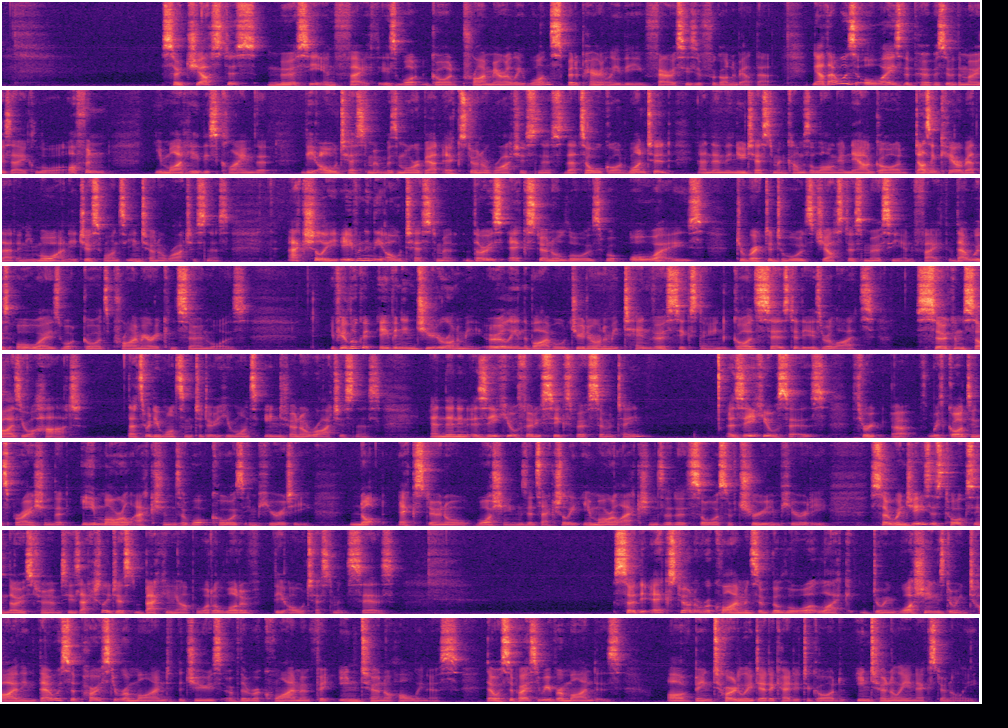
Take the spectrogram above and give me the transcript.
So, justice, mercy, and faith is what God primarily wants, but apparently the Pharisees have forgotten about that. Now, that was always the purpose of the Mosaic Law. Often you might hear this claim that the Old Testament was more about external righteousness, that's all God wanted, and then the New Testament comes along, and now God doesn't care about that anymore, and He just wants internal righteousness. Actually, even in the Old Testament, those external laws were always directed towards justice, mercy, and faith. That was always what God's primary concern was. If you look at even in Deuteronomy, early in the Bible, Deuteronomy 10, verse 16, God says to the Israelites, Circumcise your heart. That's what he wants them to do. He wants internal righteousness. And then in Ezekiel 36, verse 17, Ezekiel says, through uh, with God's inspiration, that immoral actions are what cause impurity not external washings. It's actually immoral actions that are the source of true impurity. So when Jesus talks in those terms, he's actually just backing up what a lot of the Old Testament says. So the external requirements of the law, like doing washings, doing tithing, they were supposed to remind the Jews of the requirement for internal holiness. They were supposed to be reminders of being totally dedicated to God internally and externally.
